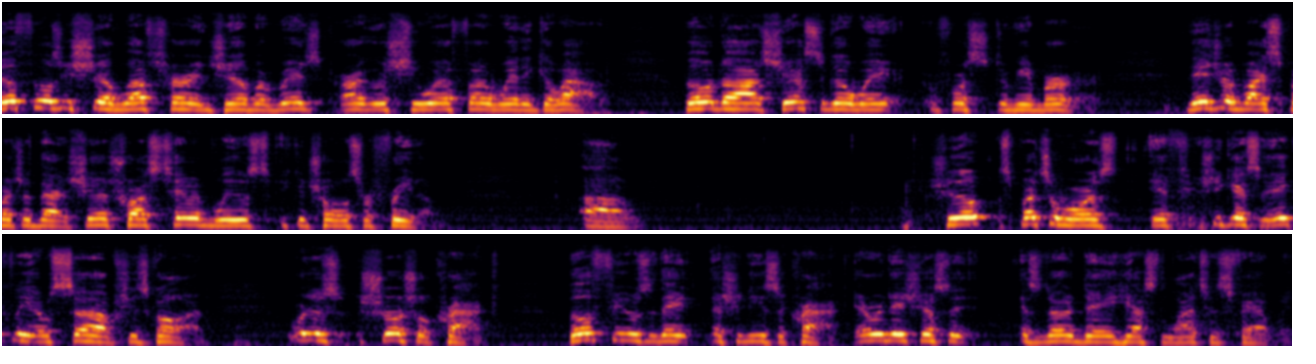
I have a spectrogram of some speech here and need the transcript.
Bill feels he should have left her in jail, but Ridge argues she would have found a way to go out. Bill nods she has to go away for degree murder. The agent reminds Spencer that Sheila trusts him and believes he controls her freedom. Uh, Sheila, Spencer warns if she gets an setup, she's gone. We're just sure she'll crack. Bill feels that, they, that she needs to crack. Every day she has to, is another day he has to lie to his family.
